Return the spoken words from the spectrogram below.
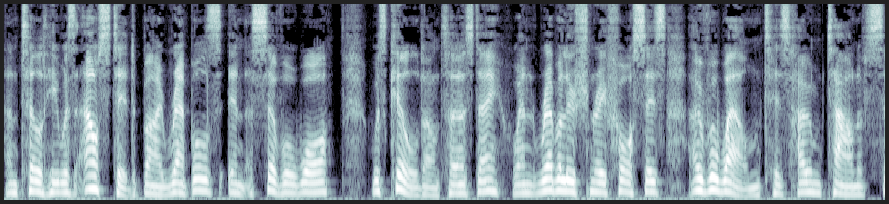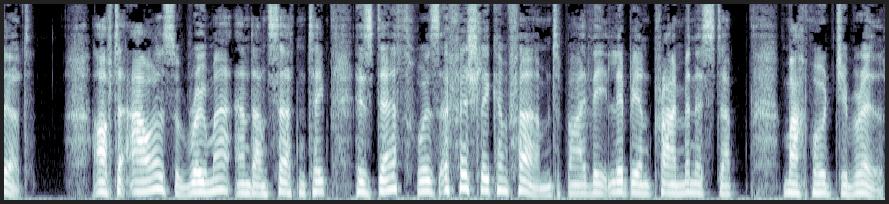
until he was ousted by rebels in a civil war, was killed on Thursday when revolutionary forces overwhelmed his hometown of Sirte. After hours of rumour and uncertainty, his death was officially confirmed by the Libyan Prime Minister Mahmoud Jibril.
